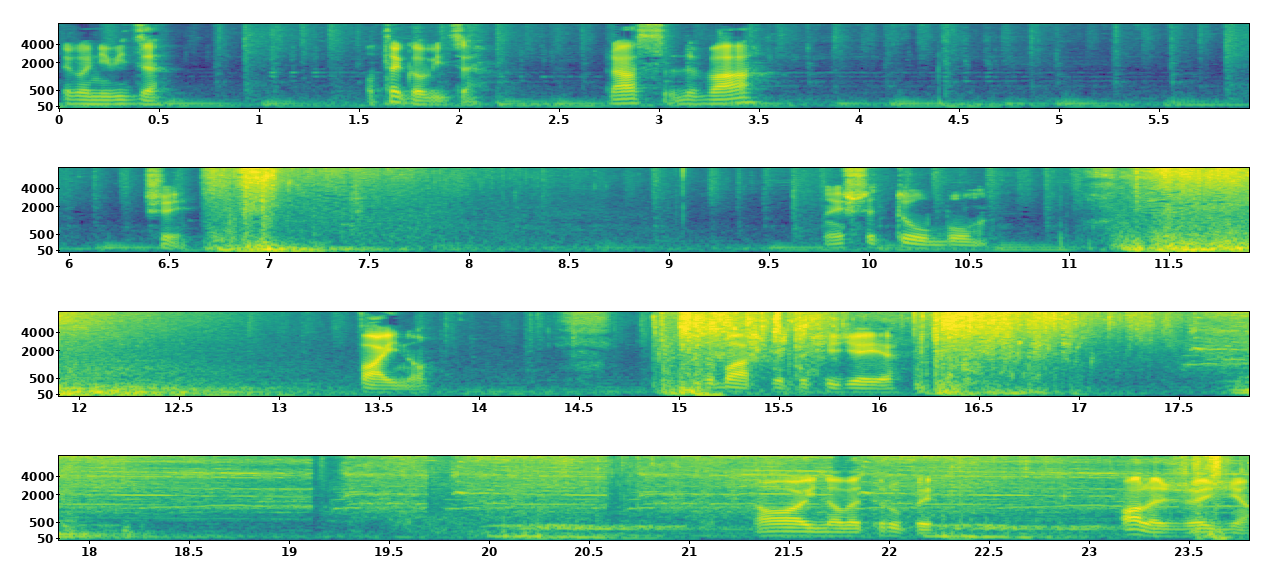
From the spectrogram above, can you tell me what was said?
Tego nie widzę. O tego widzę. Raz, dwa. Trzy. No jeszcze tu, bum. Fajno. Zobaczmy, co się dzieje. Oj, nowe trupy. Ale rzeźnia.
